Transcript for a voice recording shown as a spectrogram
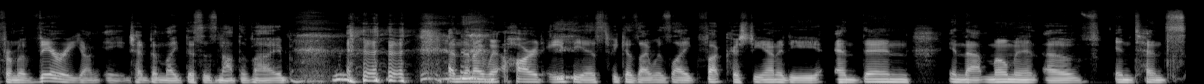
from a very young age had been like, this is not the vibe. and then I went hard atheist because I was like, fuck Christianity. And then in that moment of intense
